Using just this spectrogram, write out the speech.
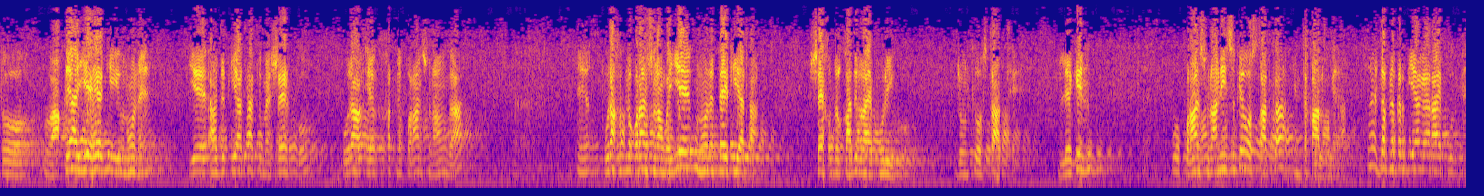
تو واقعہ یہ ہے کہ انہوں نے یہ عہد کیا تھا کہ میں شیخ کو پورا ایک ختم قرآن سناؤں گا۔ پورا ختم قرآن سناؤں گا۔ یہ انہوں نے طے کیا تھا شیخ عبد القادر رائے پوری کو، جو ان کے استاد تھے۔ لیکن وہ قرآن سنا نہیں سکے، استاد کا انتقال ہو گیا۔ دفن کر دیا گیا رائے پور میں۔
